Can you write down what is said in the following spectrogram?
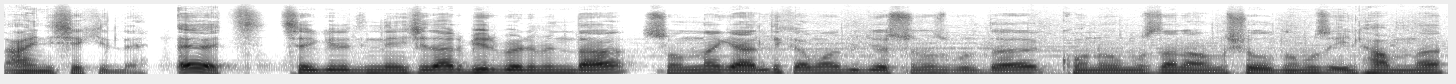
Aynı şekilde. Evet sevgili dinleyiciler bir bölümün daha sonuna geldik ama biliyorsunuz burada konuğumuzdan almış olduğumuz ilhamla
